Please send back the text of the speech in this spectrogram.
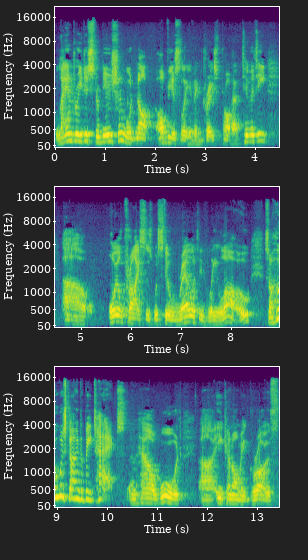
land redistribution would not obviously have increased productivity. Uh, oil prices were still relatively low. So, who was going to be taxed and how would uh, economic growth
